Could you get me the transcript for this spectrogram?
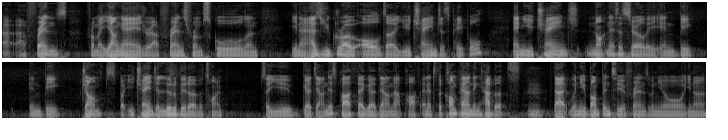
uh, our friends from a young age or our friends from school, and you know, as you grow older, you change as people, and you change not necessarily in big in big jumps, but you change a little bit over time. So you go down this path, they go down that path, and it's the compounding habits mm. that when you bump into your friends when you're, you know,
